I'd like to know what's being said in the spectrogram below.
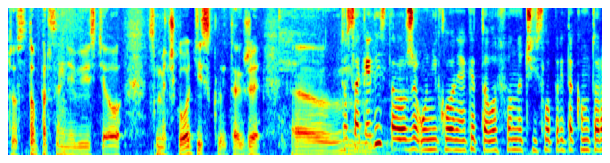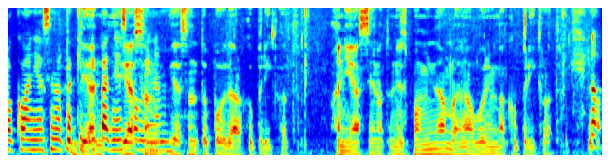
to 100% by ste o smečku otiskli. Takže, e, to sa kedy stalo, že uniklo nejaké telefónne číslo pri takomto rokovaní? Asi na taký ja, prípad nespomínam. Ja som, ja som to povedal ako príklad. Ani jasne na to nespomínam, len hovorím ako príklad. No,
